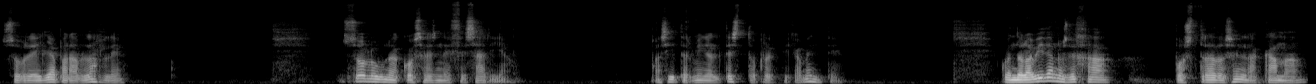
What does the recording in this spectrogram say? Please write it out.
sobre ella para hablarle. Solo una cosa es necesaria. Así termina el texto prácticamente. Cuando la vida nos deja postrados en la cama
